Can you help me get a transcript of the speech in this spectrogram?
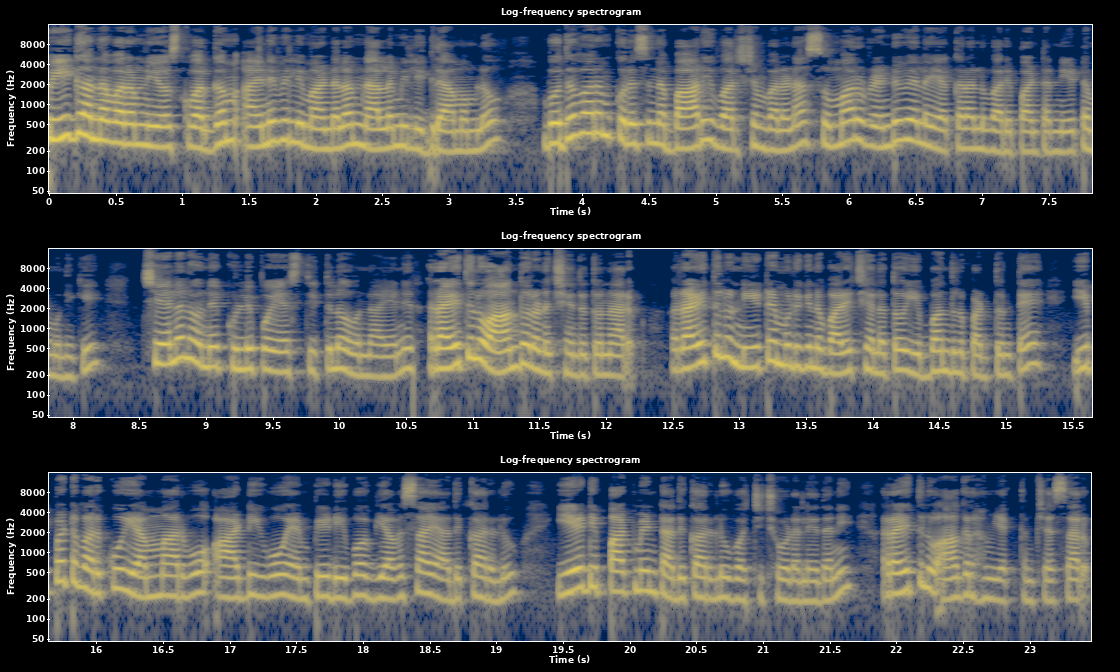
పి గన్నవరం నియోజకవర్గం ఐనవిల్లి మండలం నల్లమిల్లి గ్రామంలో బుధవారం కురిసిన భారీ వర్షం వలన సుమారు రెండు వేల ఎకరాలు వరి పంట నీట మునిగి చేలలోనే కుళ్ళిపోయే స్థితిలో ఉన్నాయని రైతులు ఆందోళన చెందుతున్నారు. రైతులు నీట మునిగిన వరి చేలతో ఇబ్బందులు పడుతుంటే ఇప్పటి వరకు ఎంఆర్ఓ ఆర్డీఓ ఎంపీడీఓ వ్యవసాయ అధికారులు ఏ డిపార్ట్మెంట్ అధికారులు వచ్చి చూడలేదని రైతులు ఆగ్రహం వ్యక్తం చేశారు.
